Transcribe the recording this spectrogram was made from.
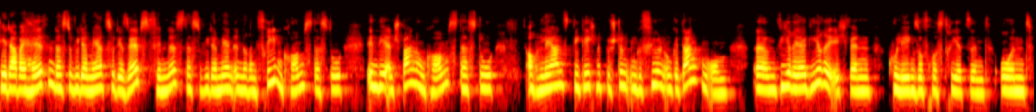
dir dabei helfen, dass du wieder mehr zu dir selbst findest, dass du wieder mehr in inneren Frieden kommst, dass du in die Entspannung kommst, dass du auch lernst, wie gehe ich mit bestimmten Gefühlen und Gedanken um, ähm, wie reagiere ich, wenn Kollegen so frustriert sind. Und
